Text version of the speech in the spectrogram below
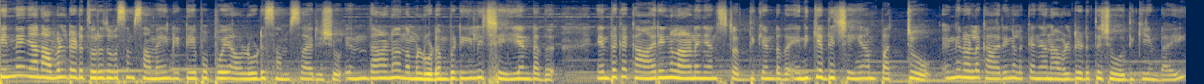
പിന്നെ ഞാൻ അവളുടെ അടുത്ത് ഒരു ദിവസം സമയം കിട്ടിയപ്പോൾ പോയി അവളോട് സംസാരിച്ചു. എന്താണ് നമ്മൾ ഉടമ്പടിയിൽ ചെയ്യേണ്ടത്? എന്തൊക്കെ കാര്യങ്ങളാണ് ഞാൻ ശ്രദ്ധിക്കേണ്ടത്? എനിക്കത് ചെയ്യാൻ പറ്റുമോ? ഇങ്ങനെയുള്ള കാര്യങ്ങളൊക്കെ ഞാൻ അവളുടെ അടുത്ത് ചോദിക്കുകയുണ്ടായി.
